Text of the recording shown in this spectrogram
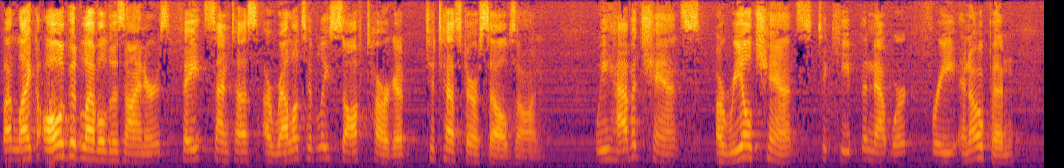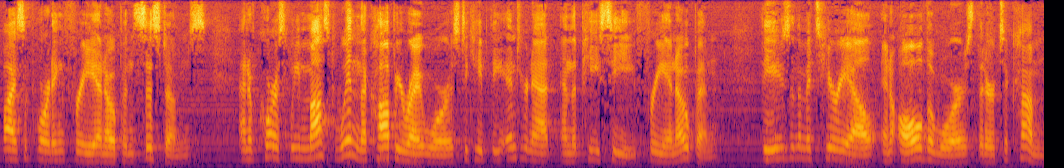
But like all good level designers, fate sent us a relatively soft target to test ourselves on. We have a chance, a real chance, to keep the network free and open by supporting free and open systems. And of course, we must win the copyright wars to keep the internet and the PC free and open. These are the material in all the wars that are to come.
